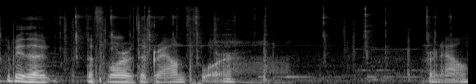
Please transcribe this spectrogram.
This could be the, the floor of the ground floor. Uh, For now.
